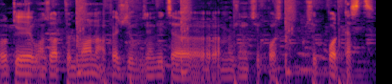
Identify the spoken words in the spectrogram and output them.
Ok, bonsoir tout le monde. En fait, je vous invite à, à me joindre sur, sur podcast.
